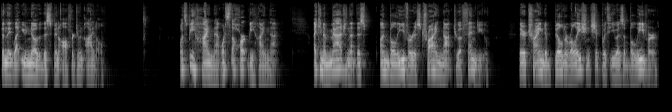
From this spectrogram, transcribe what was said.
then they let you know that this has been offered to an idol. What's behind that? What's the heart behind that? I can imagine that this unbeliever is trying not to offend you. They're trying to build a relationship with you as a believer.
